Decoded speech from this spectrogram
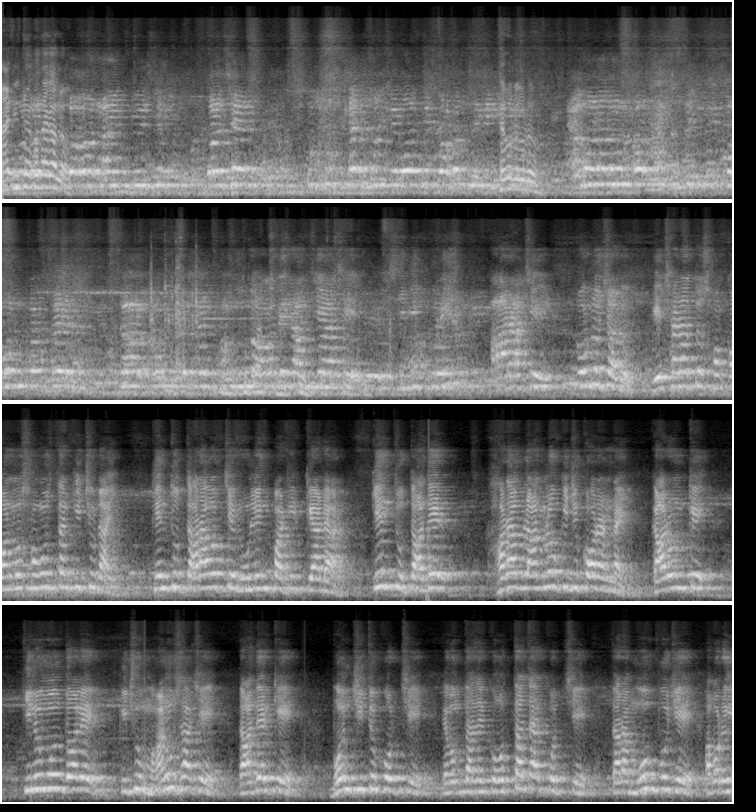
রাজীবদা কোথায় গেল? করেছেন দুঃখের সঙ্গে বলছি তখন থেকে দেখো, দেখো, দেখো। এমন এমন কর্মসূচি গ্রহণ করছে যার কংগ্রেসের আমাদের রাজ্যে আছে সিভিক পুলিশ আর আছে টোটো চালক এছাড়া তো কর্মসংস্থান কিছু নাই কিন্তু তারা হচ্ছে রুলিং পার্টির ক্যাডার কিন্তু তাদের খারাপ লাগলেও কিছু করার নাই কারণ কে তৃণমূল দলের কিছু মানুষ আছে তাদেরকে বঞ্চিত করছে এবং তাদেরকে অত্যাচার করছে তারা মুখ বুঝে আবার ওই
